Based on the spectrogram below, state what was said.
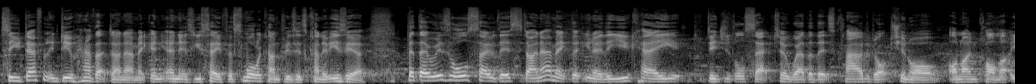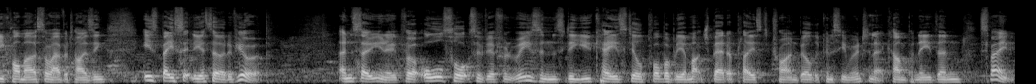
So you definitely do have that dynamic. And, and, as you say, for smaller countries, it's kind of easier. But there is also this dynamic that, you know, the UK digital sector, whether it's cloud adoption or online com- e-commerce or advertising, is basically a third of Europe. And so, you know, for all sorts of different reasons, the UK is still probably a much better place to try and build a consumer internet company than Spain,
